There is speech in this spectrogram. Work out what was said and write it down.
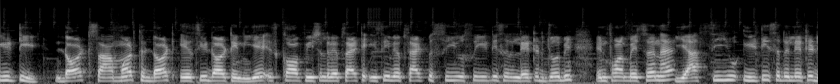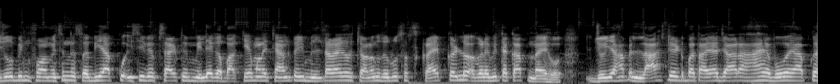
E T dot Samarth dot A C dot in ये इसका ऑफिशियल वेबसाइट है। इसी वेबसाइट पर C U C E T से रिलेटेड जो भी इन्फॉर्मेशन है, या सी यू ई टी से रिलेटेड जो भी इन्फॉर्मेशन है, सभी आपको इसी वेबसाइट पर मिलेगा। बाकी हमारे चैनल पर मिलता रहेगा तो चैनल को ज़रूर सब्सक्राइब कर लो अगर अभी तक आप नए हो। जो यहाँ पे लास्ट डेट बताया जा रहा है, वो है आपका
